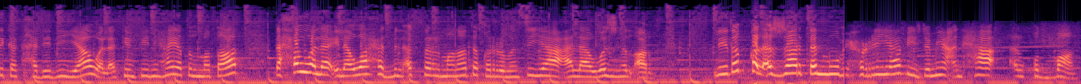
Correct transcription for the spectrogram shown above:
سكك حديدية ولكن في نهاية المطاف تحول إلى واحد من أكثر المناطق الرومانسية على وجه الأرض. لتبقى الأشجار تنمو بحرية في جميع أنحاء القضبان.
